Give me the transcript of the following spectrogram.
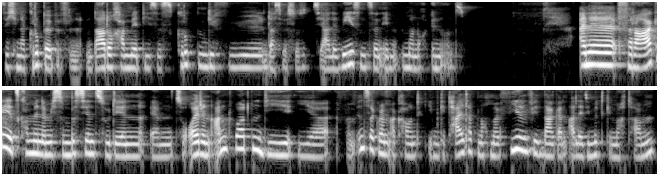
sich in einer Gruppe befindet. Und dadurch haben wir dieses Gruppengefühl, dass wir so soziale Wesen sind, eben immer noch in uns. Eine Frage, jetzt kommen wir nämlich so ein bisschen zu, den, ähm, zu euren Antworten, die ihr auf Instagram-Account eben geteilt habt. Nochmal vielen, vielen Dank an alle, die mitgemacht haben.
